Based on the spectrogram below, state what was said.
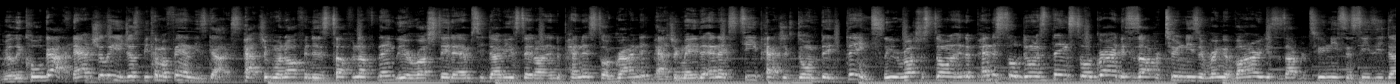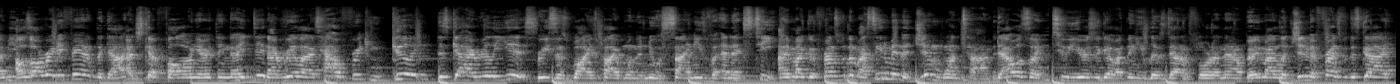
Really cool guy. Naturally, you just become a fan of these guys. Patrick went off and did his tough enough thing. Lio Rush stayed at MCW, stayed on independent, still grinding. Patrick made the NXT, Patrick's doing big things. Lio Rush is still on independent, still doing his thing, still grinding. Gets his opportunities in Ring of Honor, he gets his opportunities in CZW. I was already a fan of the guy. I just kept following everything that he did. I realized how freaking good this guy really is. Reasons why he's probably one of the newest signees for NXT. I am my good friends with him. I seen him in the gym one time. That was like two years ago. I think he lives down in Florida now. But am I legitimate friends with this guy?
